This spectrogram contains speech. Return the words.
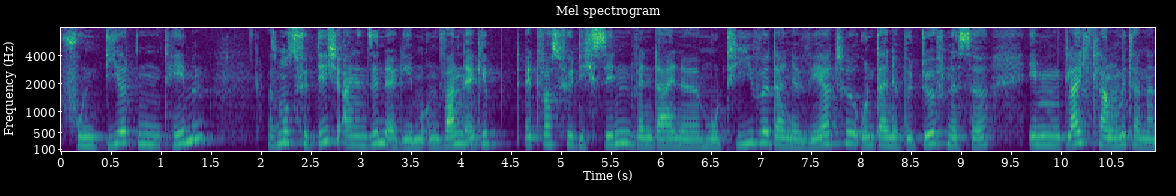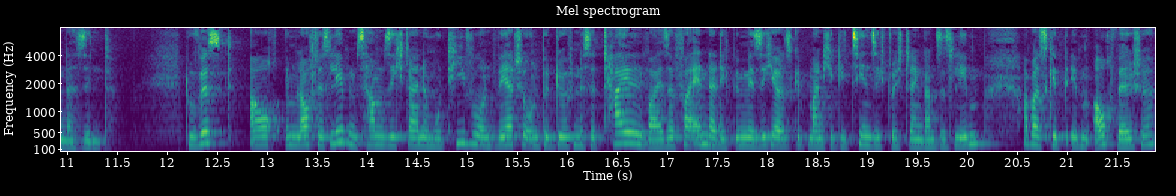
fundierten Themen. Es muss für dich einen Sinn ergeben. Und wann ergibt etwas für dich Sinn, wenn deine Motive, deine Werte und deine Bedürfnisse im Gleichklang miteinander sind? Du wirst auch im Laufe des Lebens haben sich deine Motive und Werte und Bedürfnisse teilweise verändert. Ich bin mir sicher, es gibt manche, die ziehen sich durch dein ganzes Leben, aber es gibt eben auch welche,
